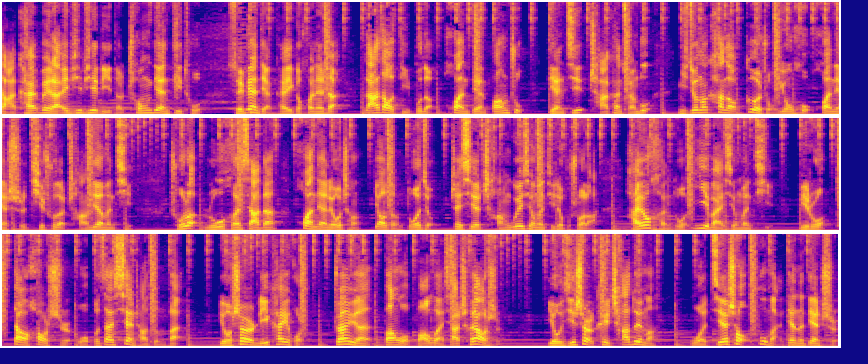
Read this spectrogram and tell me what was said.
打开未来 APP 里的充电地图，随便点开一个换电站，拉到底部的换电帮助，点击查看全部，你就能看到各种用户换电时提出的常见问题。除了如何下单、换电流程要等多久这些常规性问题就不说了，还有很多意外性问题，比如到号时我不在现场怎么办？有事儿离开一会儿，专员帮我保管下车钥匙。有急事儿可以插队吗？我接受不满电的电池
